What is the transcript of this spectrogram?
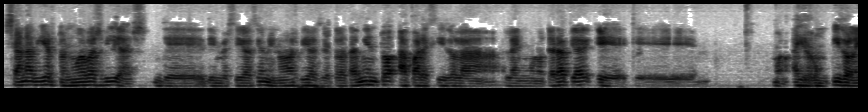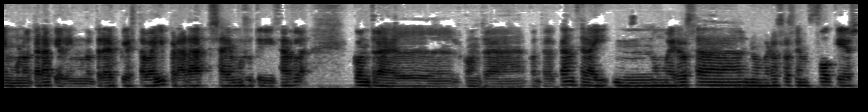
se han abierto nuevas vías de, investigación y nuevas vías de tratamiento. Ha aparecido la, inmunoterapia, eh, que bueno, ha irrumpido la inmunoterapia. La inmunoterapia estaba ahí, pero ahora sabemos utilizarla contra el, contra, contra el cáncer. Hay numerosa, numerosos enfoques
